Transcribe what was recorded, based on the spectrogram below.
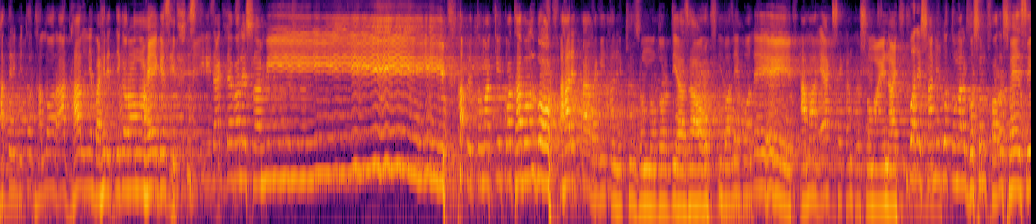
হাতের ভিতর ঢালোর আর ঢাল নিয়ে বাহিরের দিকে রওনা হয়ে গেছে। স্ত্রী ডাকতে বলে, স্বামী। আরে তোমাকে কথা বলব? আরে তার আগে তুমি কি জন্য দর দিয়া যাও? বলে বলে, আমার এক সেকেন্ড সময় নাই। বলে, স্বামী গো, তোমার গোসল ফরস হয়েছে।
